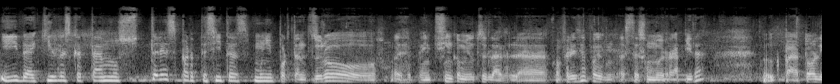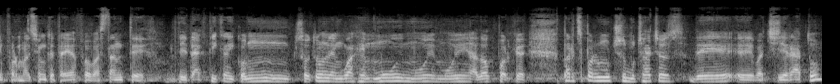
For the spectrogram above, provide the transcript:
Y de aquí rescatamos tres partecitas muy importantes. Duró 25 minutos la, conferencia, fue hasta eso muy rápida. Para toda la información que traía fue bastante didáctica y con un, sobre un lenguaje muy, muy, muy ad hoc, porque participaron muchos muchachos de bachillerato,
